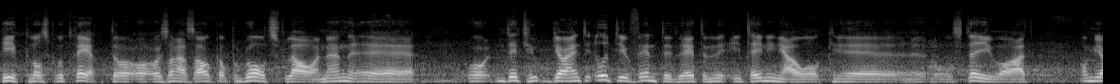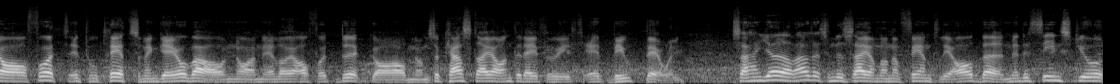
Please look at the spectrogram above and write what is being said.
Hitlers porträtt och, och, och sådana saker på gårdsplanen. Eh, och det går inte ut i offentligheten i tidningar och, eh, och skriver att om jag har fått ett porträtt som en gåva av någon eller jag har fått böcker av någon så kastar jag inte det på ett, ett bokbål. Så han gör aldrig som du säger någon offentlig avbön men det finns ju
